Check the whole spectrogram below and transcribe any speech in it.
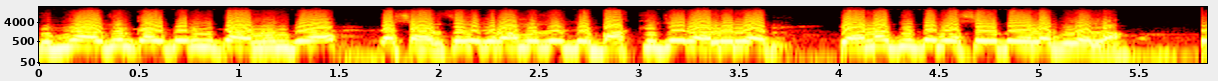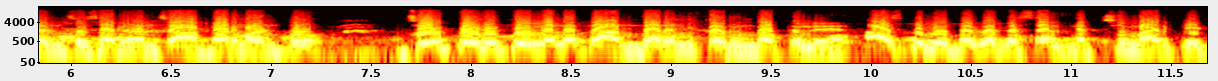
तुम्ही अजून काहीतरी इथे आणून द्या. त्या सारसोल ग्रामस्थ जे बाकीचे राहिलेले आहेत त्यांना तिथे बसवता येईल आपल्याला. त्यांचं सर्वांचा आभार मानतो. जे कोणी केलं ना ते आमदारांनी करून दाखवलेलं आहे. आज तुम्ही बघत असाल मच्छी मार्केट.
